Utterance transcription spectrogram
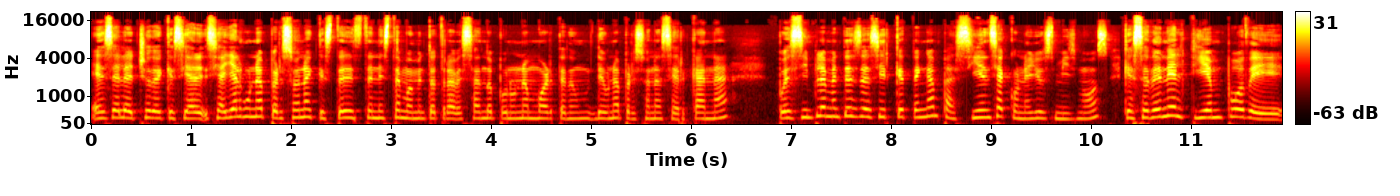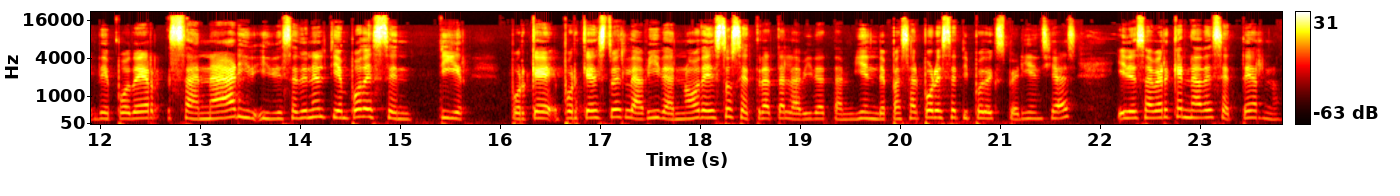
es el hecho de que si hay, alguna persona que esté, esté, en este momento atravesando por una muerte de una persona cercana, pues simplemente es decir que tengan paciencia con ellos mismos, que se den el tiempo de, de poder sanar y, y se den el tiempo de sentir. Porque, porque esto es la vida, ¿no? De esto se trata la vida también, de pasar por este tipo de experiencias y de saber que nada es eterno,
